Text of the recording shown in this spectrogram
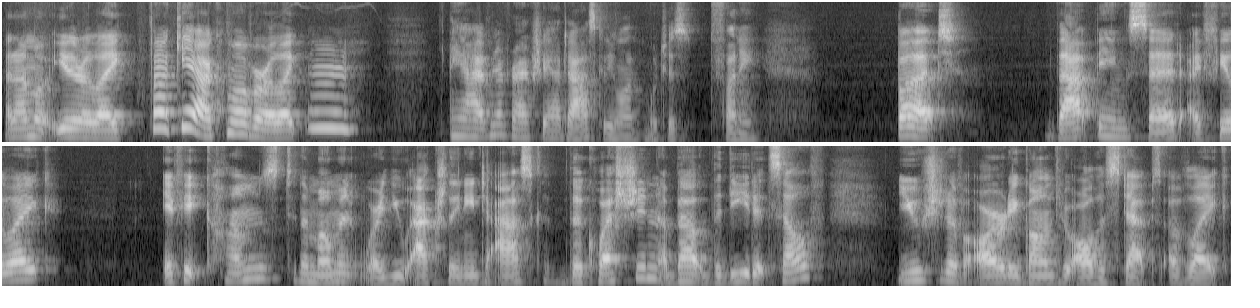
And I'm either like, "Fuck yeah, come over," or like, mm, "Yeah, I've never actually had to ask anyone," which is funny. But that being said, I feel like if it comes to the moment where you actually need to ask the question about the deed itself, you should have already gone through all the steps of like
